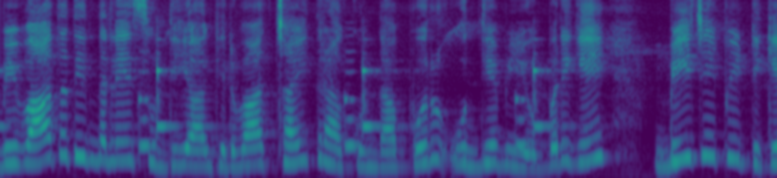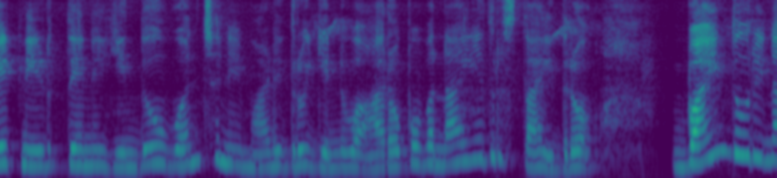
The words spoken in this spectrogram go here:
ವಿವಾದದಿಂದಲೇ ಸುದ್ದಿಯಾಗಿರುವ ಚೈತ್ರಾ ಕುಂದಾಪುರ್ ಉದ್ಯಮಿಯೊಬ್ಬರಿಗೆ ಬಿಜೆಪಿ ಟಿಕೆಟ್ ನೀಡುತ್ತೇನೆ ಎಂದು ವಂಚನೆ ಮಾಡಿದ್ರು ಎನ್ನುವ ಆರೋಪವನ್ನು ಎದುರಿಸ್ತಾ ಇದ್ರು. ಬೈಂದೂರಿನ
